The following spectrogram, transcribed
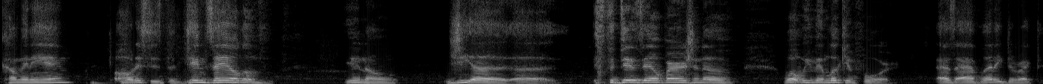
coming in? Oh this is the denzel of you know G uh uh it's the denzel version of what we've been looking for as an athletic director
